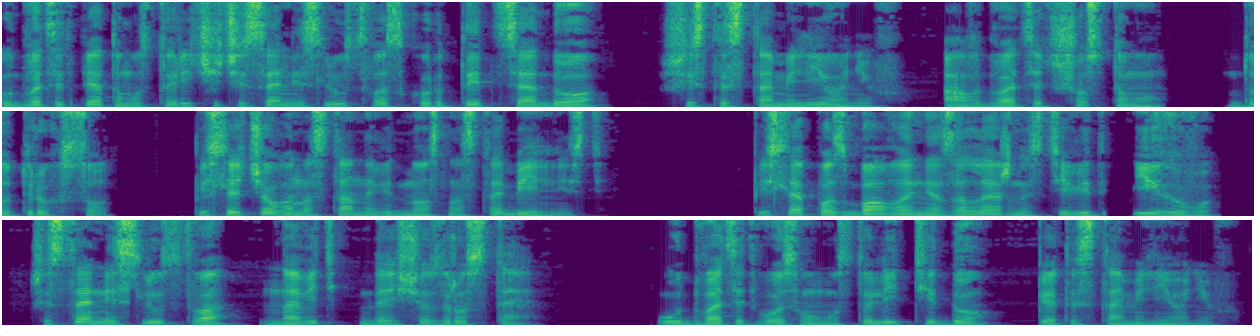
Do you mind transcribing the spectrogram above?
У 25 сторіччі чисельність людства скоротиться до 600 мільйонів, а в 26-му до 300, після чого настане відносна стабільність. Після позбавлення залежності від ігв чисельність людства навіть дещо зросте у 28 столітті до 500 мільйонів.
